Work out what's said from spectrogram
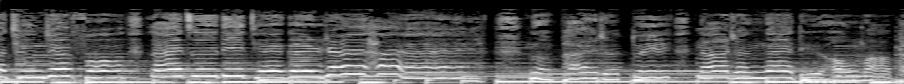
我听见风来自地铁跟人海，我排着队拿着爱的号码牌。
